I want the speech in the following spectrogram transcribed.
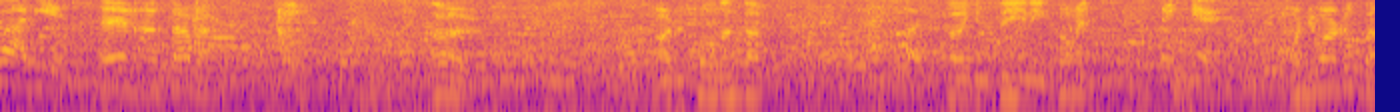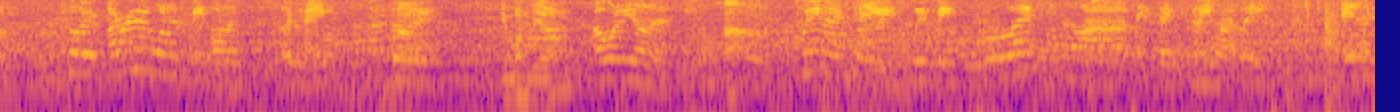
wanted to go live, yes. and a Starbucks. Yes. So, I'll just pull this up Of course. so I can see any comments. Thank you. What do you want to talk about? So, I really wanted to be honest, okay? So, Wow. You want to be honest? I want to be honest. Uh-oh. 2019, we've been slack, uh, thanks to me partly, and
